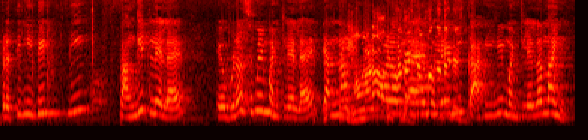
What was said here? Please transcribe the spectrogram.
प्रतिनिधींनी सांगितलेलं आहे. एवढंच मी म्हटलेलं आहे. त्यांना वगैरे मी? काहीही म्हटलेलं नाही.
